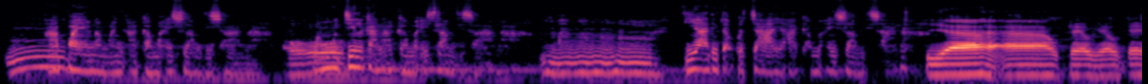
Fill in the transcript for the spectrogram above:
Hmm. apa yang namanya agama Islam di sana, oh mengucilkan agama Islam di sana. Hmm. Dia tidak percaya agama Islam di sana. Iya, oke oke oke.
